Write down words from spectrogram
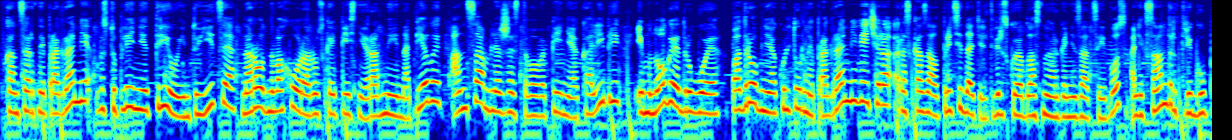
В концертной программе выступление трио «Интуиция», народного хора русской песни «Родные напевы», ансамбля жестового пения «Калибри» и многое другое. Подробнее о культурной программе вечера рассказал председатель Тверской областной организации ВОЗ Александр Трегуб.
